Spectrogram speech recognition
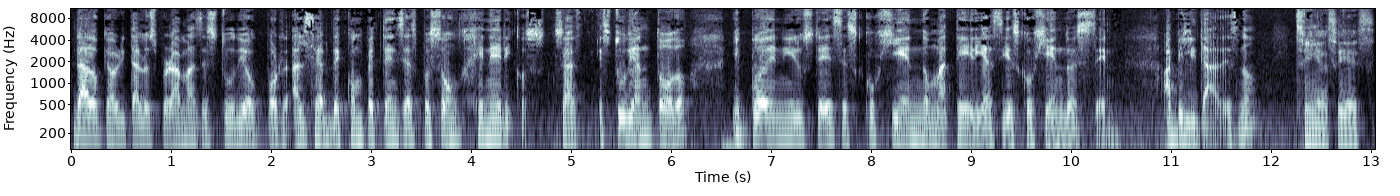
dado que ahorita los programas de estudio, por al ser de competencias, pues son genéricos, o sea, estudian todo y pueden ir ustedes escogiendo materias y escogiendo este habilidades, ¿no? Sí, así es.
